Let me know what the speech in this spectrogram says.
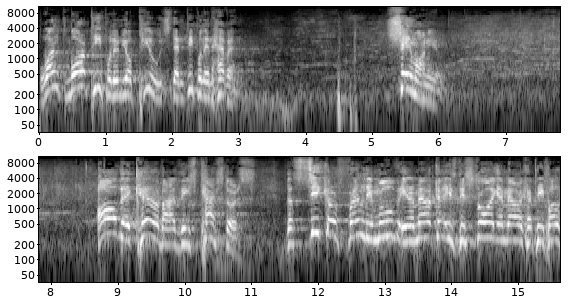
want more people in your pews than people in heaven, shame on you. They care about, these pastors, the seeker friendly move in America is destroying America, people.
